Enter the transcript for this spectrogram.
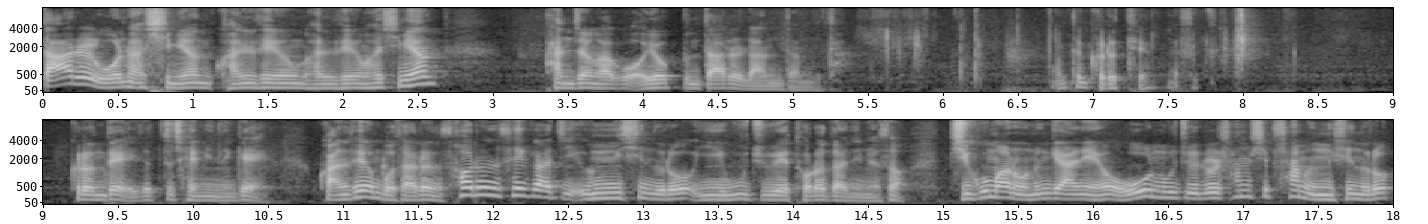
딸을 원하시면 관세음 관세음 하시면 단정하고 어여쁜 딸을 낳는답니다. 아무튼 그렇대요. 그런데 이제 또 재밌는 게 관세음 보살은 33가지 응신으로 이 우주에 돌아다니면서 지구만 오는 게 아니에요. 온 우주를 33응신으로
